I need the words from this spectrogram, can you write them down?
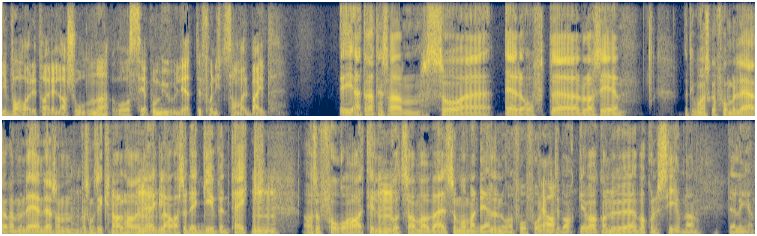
ivareta relasjonene og se på muligheter for nytt samarbeid. I etterretningsverden så eh, er det ofte, la oss si jeg vet ikke hvordan jeg skal formulere det, men det er en del sånn, mm. hva skal man si, knallharde mm. regler. Altså det er give and take. Mm. Altså For å ha til et mm. godt samarbeid, så må man dele noe for å få noe tilbake. Hva kan, mm. du, hva kan, du, si om den delingen?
